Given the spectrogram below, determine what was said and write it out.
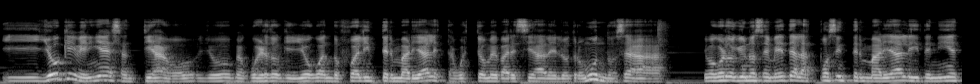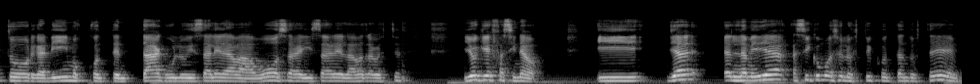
Y yo que venía de Santiago, yo me acuerdo que yo cuando fui al intermarial, esta cuestión me parecía del otro mundo. O sea, yo me acuerdo que uno se mete a las pozas intermareales y tenía estos organismos con tentáculos y sale la babosa y sale la otra cuestión. Yo quedé fascinado. Y ya en la medida, así como se lo estoy contando a ustedes,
